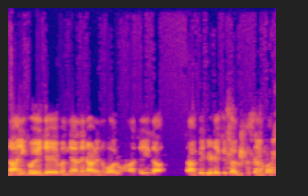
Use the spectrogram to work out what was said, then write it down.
ਨਾ ਹੀ ਕੋਈ ਜਿਹੇ ਬੰਦਿਆਂ ਦੇ ਨਾਲ ਇਨਵੋਲਵ ਹੋਣਾ ਚਾਹੀਦਾ। ਤਾਂ ਕਿ ਜਿਹੜੇ ਕਿ ਕੱਲ ਨੂੰ ਠੱਗੀਆਂ ਮਾਰ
